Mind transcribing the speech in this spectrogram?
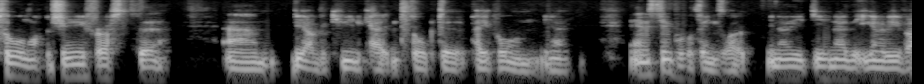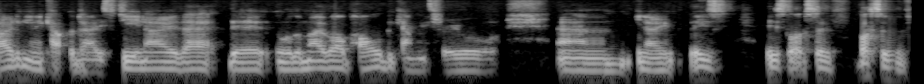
tool and opportunity for us to um, be able to communicate and talk to people and you know and simple things like you know do you know that you're going to be voting in a couple of days? Do you know that the or the mobile poll will be coming through? Or um, you know there's there's lots of lots of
